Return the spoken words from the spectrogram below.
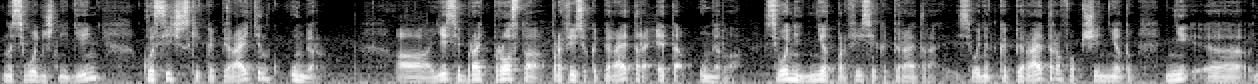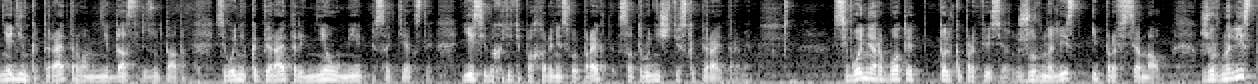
на сегодняшний день классический копирайтинг умер. А, если брать просто профессию копирайтера, это умерло. Сегодня нет профессии копирайтера. Сегодня копирайтеров вообще нету. Ни, э, ни один копирайтер вам не даст результатов. Сегодня копирайтеры не умеют писать тексты. Если вы хотите похоронить свой проект, сотрудничайте с копирайтерами. Сегодня работает только профессия журналист и профессионал. Журналист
